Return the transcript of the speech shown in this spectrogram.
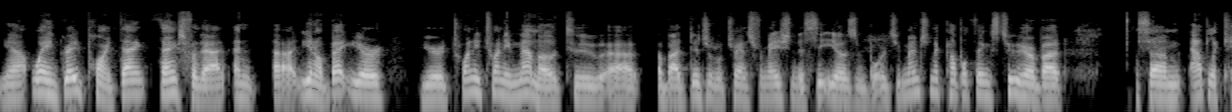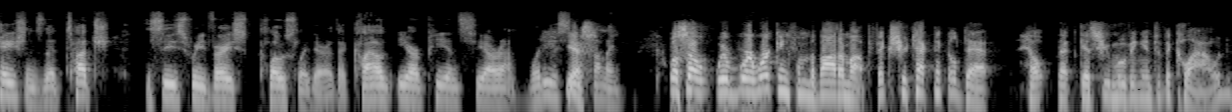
Yeah, Wayne, great point. Thank, thanks for that. And uh, you know, bet your your 2020 memo to uh, about digital transformation to CEOs and boards. You mentioned a couple things too here about some applications that touch the C-suite very closely. There, the cloud ERP and CRM. What do you see yes. coming? Well, so we're, we're working from the bottom up. Fix your technical debt, help that gets you moving into the cloud.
